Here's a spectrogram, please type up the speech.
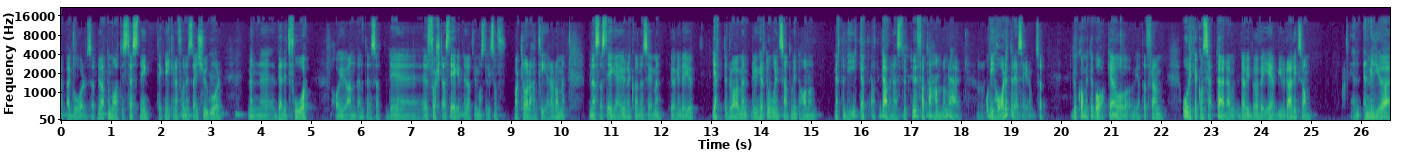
Mm. per år. Så att nu automatisk testning, tekniken har funnits där i 20 år, men eh, väldigt få har ju använt det. Så att det är första steget nu att vi måste liksom vara klara att hantera dem. Men, men nästa steg är ju när kunden säger, men Jörgen det är ju jättebra, men det är ju helt ointressant om vi inte har någon metodik, att, att governance-struktur för att ta hand om det här. Och vi har inte det, säger de. Så då kommer vi tillbaka och vi har tagit fram olika koncept här där, där vi behöver erbjuda liksom en, en miljö,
